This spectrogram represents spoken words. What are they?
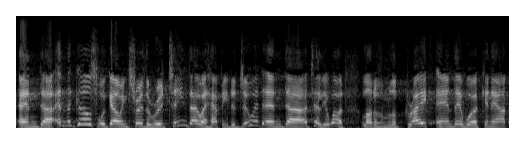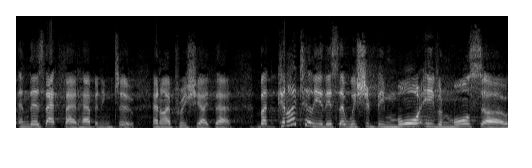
And, uh, and the girls were going through the routine. They were happy to do it. And uh, I tell you what, a lot of them look great and they're working out and there's that fad happening too. And I appreciate that. But can I tell you this, that we should be more, even more so,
